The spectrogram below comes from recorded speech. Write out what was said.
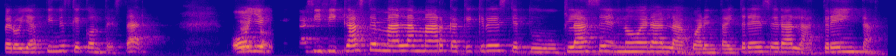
Pero ya tienes que contestar. Oye, clasificaste mal la marca, ¿qué crees? Que tu clase no era la 43, era la 30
